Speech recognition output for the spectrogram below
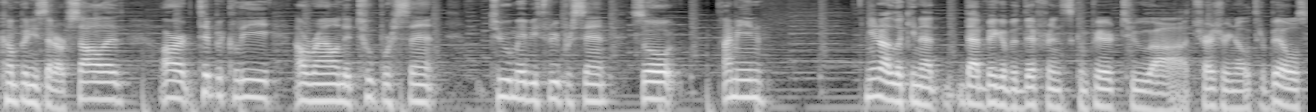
companies that are solid, are typically around the two percent, two maybe three percent. So, I mean, you're not looking at that big of a difference compared to uh, treasury notes or bills.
